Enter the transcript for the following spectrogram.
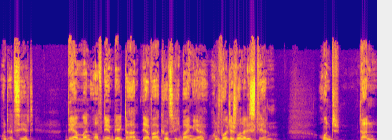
und erzählt, der Mann auf dem Bild da, der war kürzlich bei mir und wollte Journalist werden. Und dann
